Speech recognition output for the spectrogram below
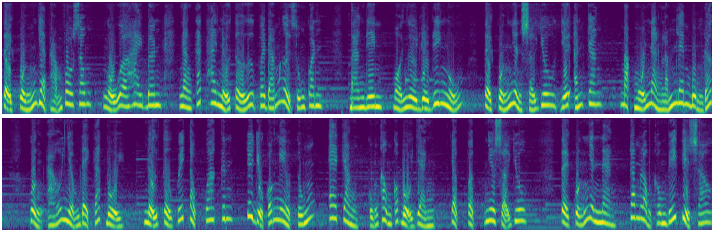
Tệ Quẩn và Thẩm Vô Song ngủ ở hai bên, ngăn cách hai nữ tử với đám người xung quanh. Ban đêm, mọi người đều đi ngủ, Tệ Quẩn nhìn Sở Du dưới ánh trăng, mặt mũi nàng lấm lem bùn đất, quần áo nhuộm đầy cát bụi, nữ tử quý tộc qua kinh, cho dù có nghèo túng, e rằng cũng không có bộ dạng chật vật như Sở Du. Tệ Quẩn nhìn nàng, trong lòng không biết vì sao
